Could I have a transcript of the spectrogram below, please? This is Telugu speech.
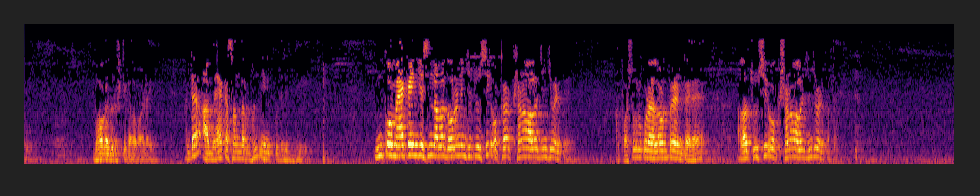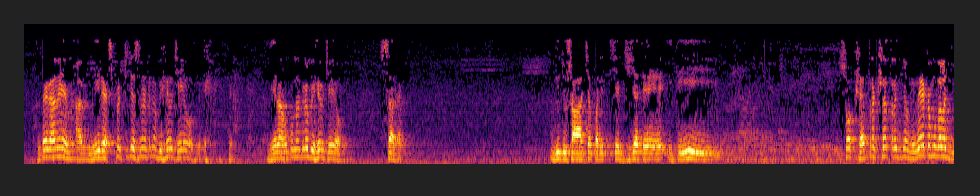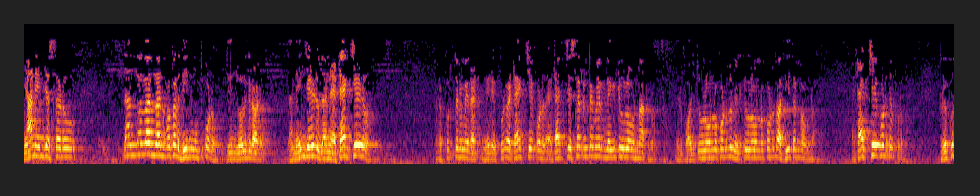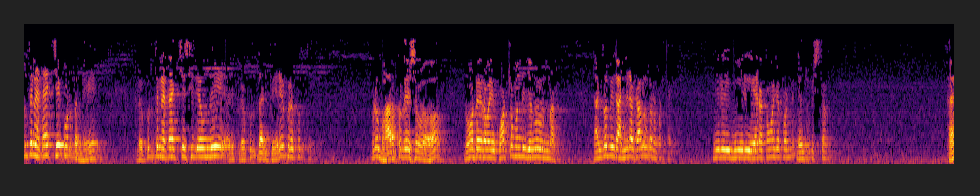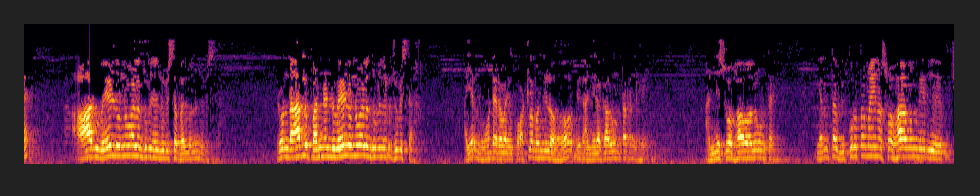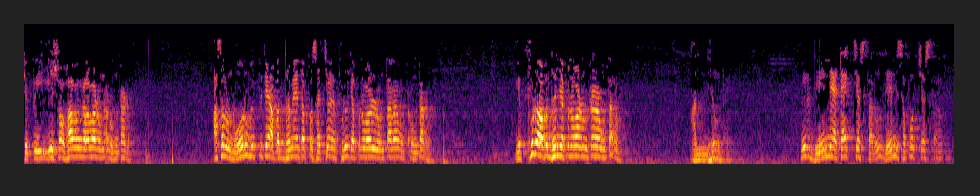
భోగ దృష్టి గలవాడై. అంటే ఆ మేక సందర్భం నేను కుదిరింది. ఇంకో మేక ఏం చేసింది? అలా దూరం నుంచి చూసి ఒక్క క్షణం ఆలోచించి వెళ్ళిపోయింది. ఆ పశువులు కూడా ఎలా ఉంటాయంటే అలా చూసి ఒక క్షణం ఆలోచించి వెళ్ళిపోతాయి. అంతేగాని మీరు ఎక్స్పెక్ట్ చేసినట్టుగా బిహేవ్ చేయవు నేను మీరు అనుకున్నట్టుగా బిహేవ్ చేయవు. సరే. విదుషాచ పరిత్యజ్యతే ఇది. సో క్షేత్రక్షేత్రజ్ఞ వివేకము గల జ్ఞానం ఏం చేస్తాడు? దాని దాన్ని దాన్ని పోతాడు. దీన్ని ముట్టుకోడు. దీని జోలికి రాడు. దాన్ని ఏం చేయడు? దాన్ని అటాక్ చేయడు. ప్రకృతిని మీరు మీరు ఎప్పుడూ అటాక్ చేయకూడదు. అటాక్ చేస్తారంటే మీరు నెగిటివ్లో ఉన్నారు. మీరు పాజిటివ్లో ఉండకూడదు నెగిటివ్లో ఉండకూడదు అతీతంగా ఉండాలి. అటాక్ చేయకూడదు ఎప్పుడు ప్రకృతిని అటాక్ చేయకూడదండి. ప్రకృతిని అటాక్ చేసేదే ఉంది అది ప్రకృతి దాని పేరే ప్రకృతి. ఇప్పుడు భారతదేశంలో నూట ఇరవై కోట్ల మంది జనులు ఉన్నారు. దాంట్లో మీకు అన్ని రకాలు కనపడతాయి. మీరు మీరు ఏ రకమో చెప్పండి నేను చూపిస్తాను. ఆరు వేళ్ళు ఉన్న వాళ్ళని చూపి నేను చూపిస్తా పది మందిని చూపిస్తా. రెండు ఆర్లు పన్నెండు వేళ్ళు ఉన్న వాళ్ళని చూపి చూపిస్తా. అయ్యా నూట ఇరవై కోట్ల మందిలో మీకు అన్ని రకాలు ఉంటారండి. అన్ని స్వభావాలు ఉంటాయి. ఎంత వికృతమైన స్వభావం మీరు చెప్పి ఈ స్వభావం గలవాడు ఉన్నాడు ఉంటాడు. అసలు నోరు విప్పితే అబద్ధమే తప్ప సత్యం ఎప్పుడూ చెప్పిన వాళ్ళు ఉంటారా ఉంటారు? ఎప్పుడు అబద్ధం చెప్పిన వాడు ఉంటారా ఉంటారు? అన్నీ ఉంటాయి. మీరు దేన్ని అటాక్ చేస్తారు దేన్ని సపోర్ట్ చేస్తారు?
